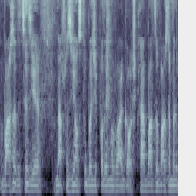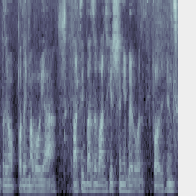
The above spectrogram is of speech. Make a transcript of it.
ważne decyzje w naszym związku będzie podejmowała Gośka, bardzo ważne będę podejmował- podejmował ja, a tych bardzo ważnych jeszcze nie było do tej pory, więc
